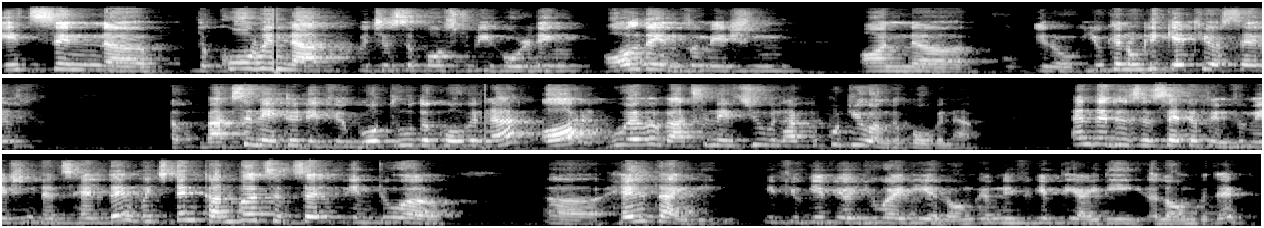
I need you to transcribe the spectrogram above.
it's in the CoWIN app, which is supposed to be holding all the information on you know, you can only get yourself uh, vaccinated if you go through the CoWIN app, or whoever vaccinates you will have to put you on the CoWIN app. And there is a set of information that's held there, which then converts itself into a uh, health ID if you give your UID along, and if you give the ID along with it.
